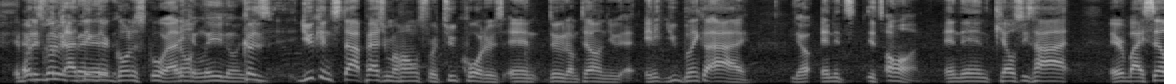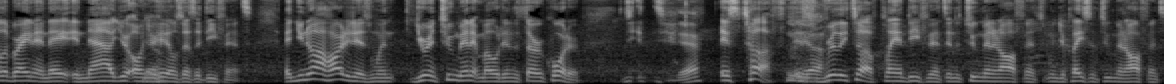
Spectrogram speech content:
but it's going to. I think they're going to score. I don't can lean on you. because you can stop Patrick Mahomes for two quarters, and dude, I'm telling you, and you blink an eye, yep. and it's it's on. And then Kelce's hot. Everybody's celebrating, and they and now you're on your heels as a defense. And you know how hard it is when you're in two minute mode in the third quarter. Yeah. It's tough. It's Yeah. really tough playing defense in the two minute offense when you're placing two minute offense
